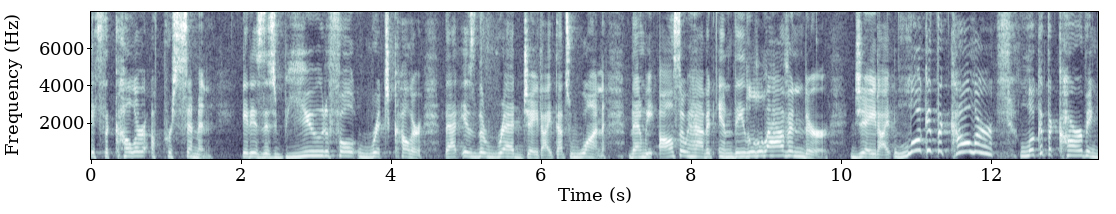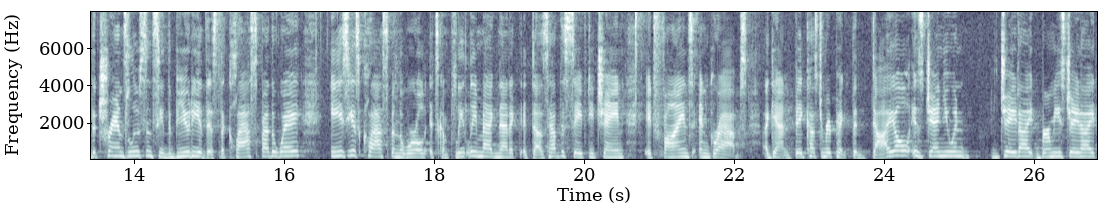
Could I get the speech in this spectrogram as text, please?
It's the color of persimmon. It is this beautiful, rich color. That is the red jadeite, that's one. Then we also have it in the lavender jadeite. Look at the color. Look at the carving, the translucency, the beauty of this. The clasp, by the way, easiest clasp in the world. It's completely magnetic. It does have the safety chain. It finds and grabs. Again, big customer pick. The dial is genuine, jadeite, Burmese jadeite.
